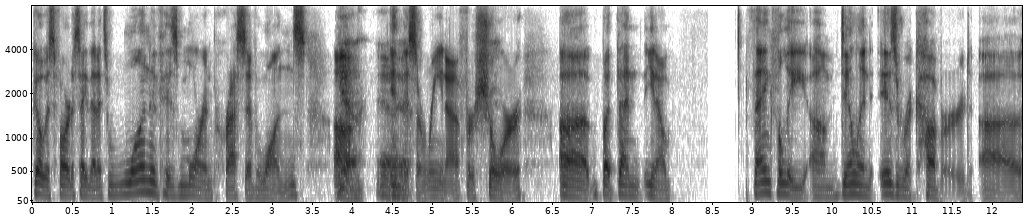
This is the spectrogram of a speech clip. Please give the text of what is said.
go as far to say that it's one of his more impressive ones um, yeah, yeah, in this arena for sure. Uh, but then, you know, thankfully, um, Dylan is recovered. Uh,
